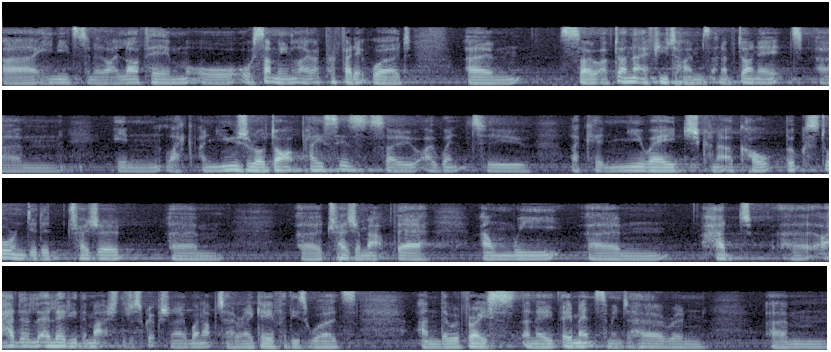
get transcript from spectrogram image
uh, he needs to know that I love him, or, or something like a prophetic word. Um, so I've done that a few times, and I've done it um, in like unusual or dark places. So I went to like a new age kind of occult bookstore and did a treasure um, treasure map there, and we um, had uh, I had a, lady that matched the description. I went up to her and I gave her these words, and they were very and they, they meant something to her. And um,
